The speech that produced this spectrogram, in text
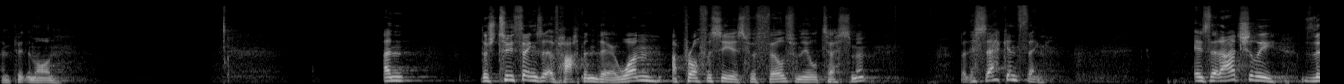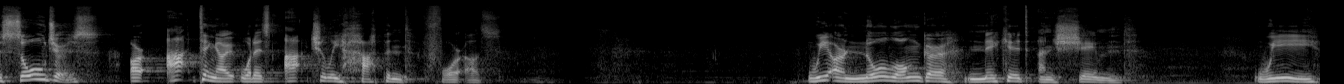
and put them on. And there's two things that have happened there. One, a prophecy is fulfilled from the Old Testament. But the second thing is that actually the soldiers are acting out what has actually happened for us. We are no longer naked and shamed. We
